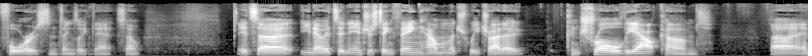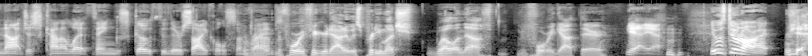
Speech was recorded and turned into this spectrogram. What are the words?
forests and things like that. So it's a you know it's an interesting thing how much we try to control the outcomes uh, and not just kind of let things go through their cycles sometimes. Right. Before we figured out it was pretty much well enough before we got there. Yeah, yeah. it was doing all right. Yeah.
